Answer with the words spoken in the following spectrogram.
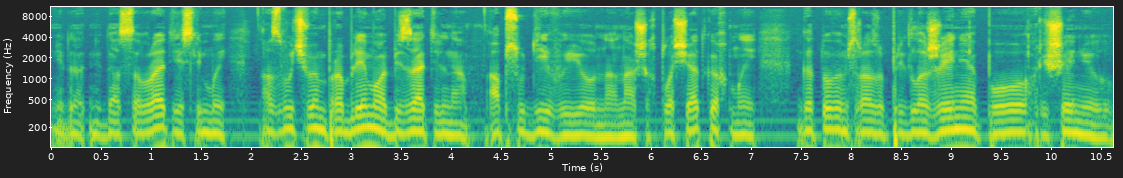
не, да, не даст соврать. Если мы озвучиваем проблему, обязательно обсудив ее на наших площадках, мы готовим сразу предложение по решению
